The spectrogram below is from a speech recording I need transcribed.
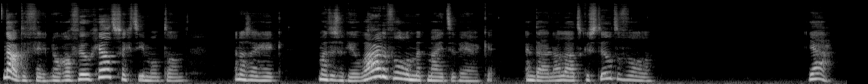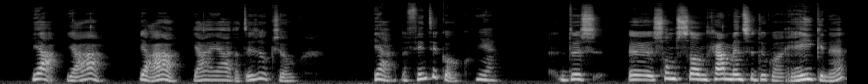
Nou, dat vind ik nogal veel geld, zegt iemand dan. En dan zeg ik, maar het is ook heel waardevol om met mij te werken. En daarna laat ik een stilte vallen. Ja, ja, ja, ja, ja, ja, dat is ook zo. Ja, dat vind ik ook. Ja, Dus eh, soms dan gaan mensen natuurlijk wel rekenen.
